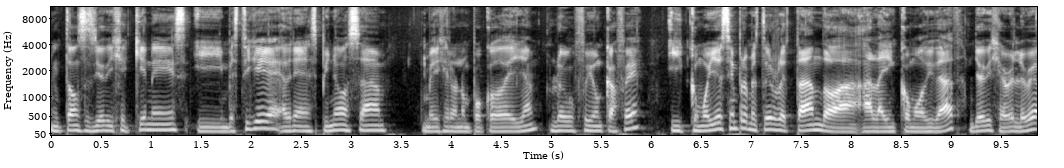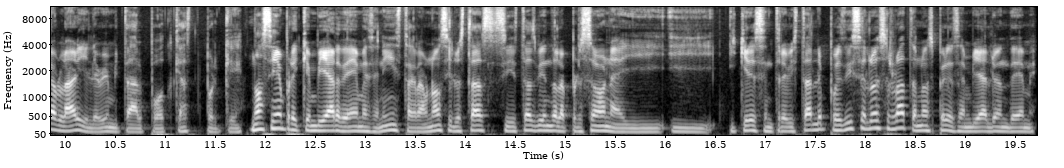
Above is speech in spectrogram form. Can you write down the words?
Entonces yo dije, ¿quién es? Y investigué, Adriana Espinosa, me dijeron un poco de ella. Luego fui a un café y como yo siempre me estoy retando a, la incomodidad, yo dije, a ver, le voy a hablar y le voy a invitar al podcast porque no siempre hay que enviar DMs en Instagram, ¿no? Si lo estás, si estás viendo a la persona y, quieres entrevistarle, pues díselo ese rato, no esperes enviarle un DM.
